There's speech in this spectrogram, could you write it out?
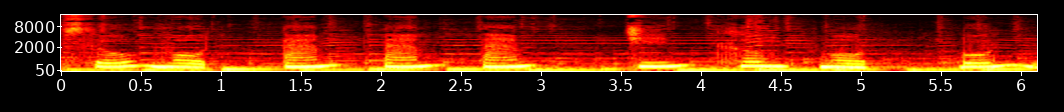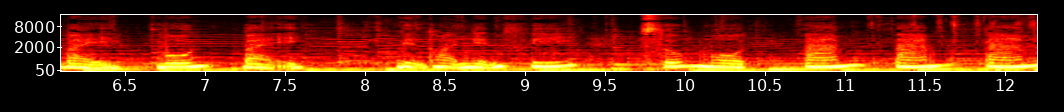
số 1 888 901 4747 Điện thoại miễn phí số 1 888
